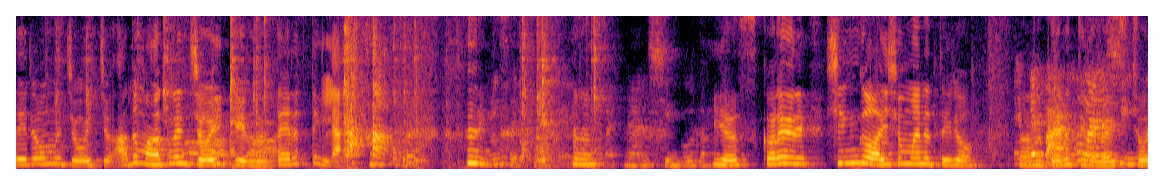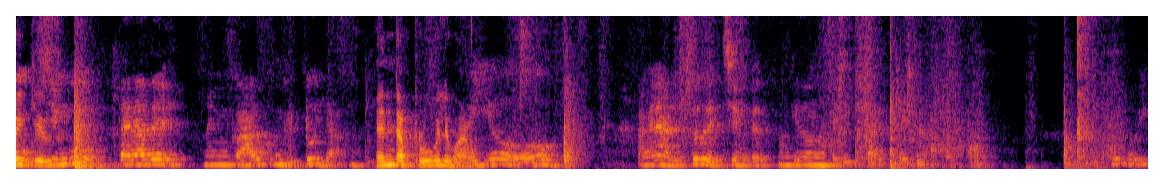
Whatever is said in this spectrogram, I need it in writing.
തരുമെന്ന് ചോദിച്ചു. അത് മാത്രം ചോദിക്കരുത്. തരത്തില്ല. യെസ് കുറെ പേര്. തരുമോ തരത്തില്ല. ചോദിക്കരുത്. തരാതെ നിങ്ങൾക്ക് ആർക്കും കിട്ടൂല. എന്റെ അപ്രൂവൽ വേണം. അയ്യോ. അങ്ങനെ അടുത്തത് വെച്ചിട്ടുണ്ട്. നമുക്കിതൊന്ന് കൈ കറക്കിയേക്കാം പോയി.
